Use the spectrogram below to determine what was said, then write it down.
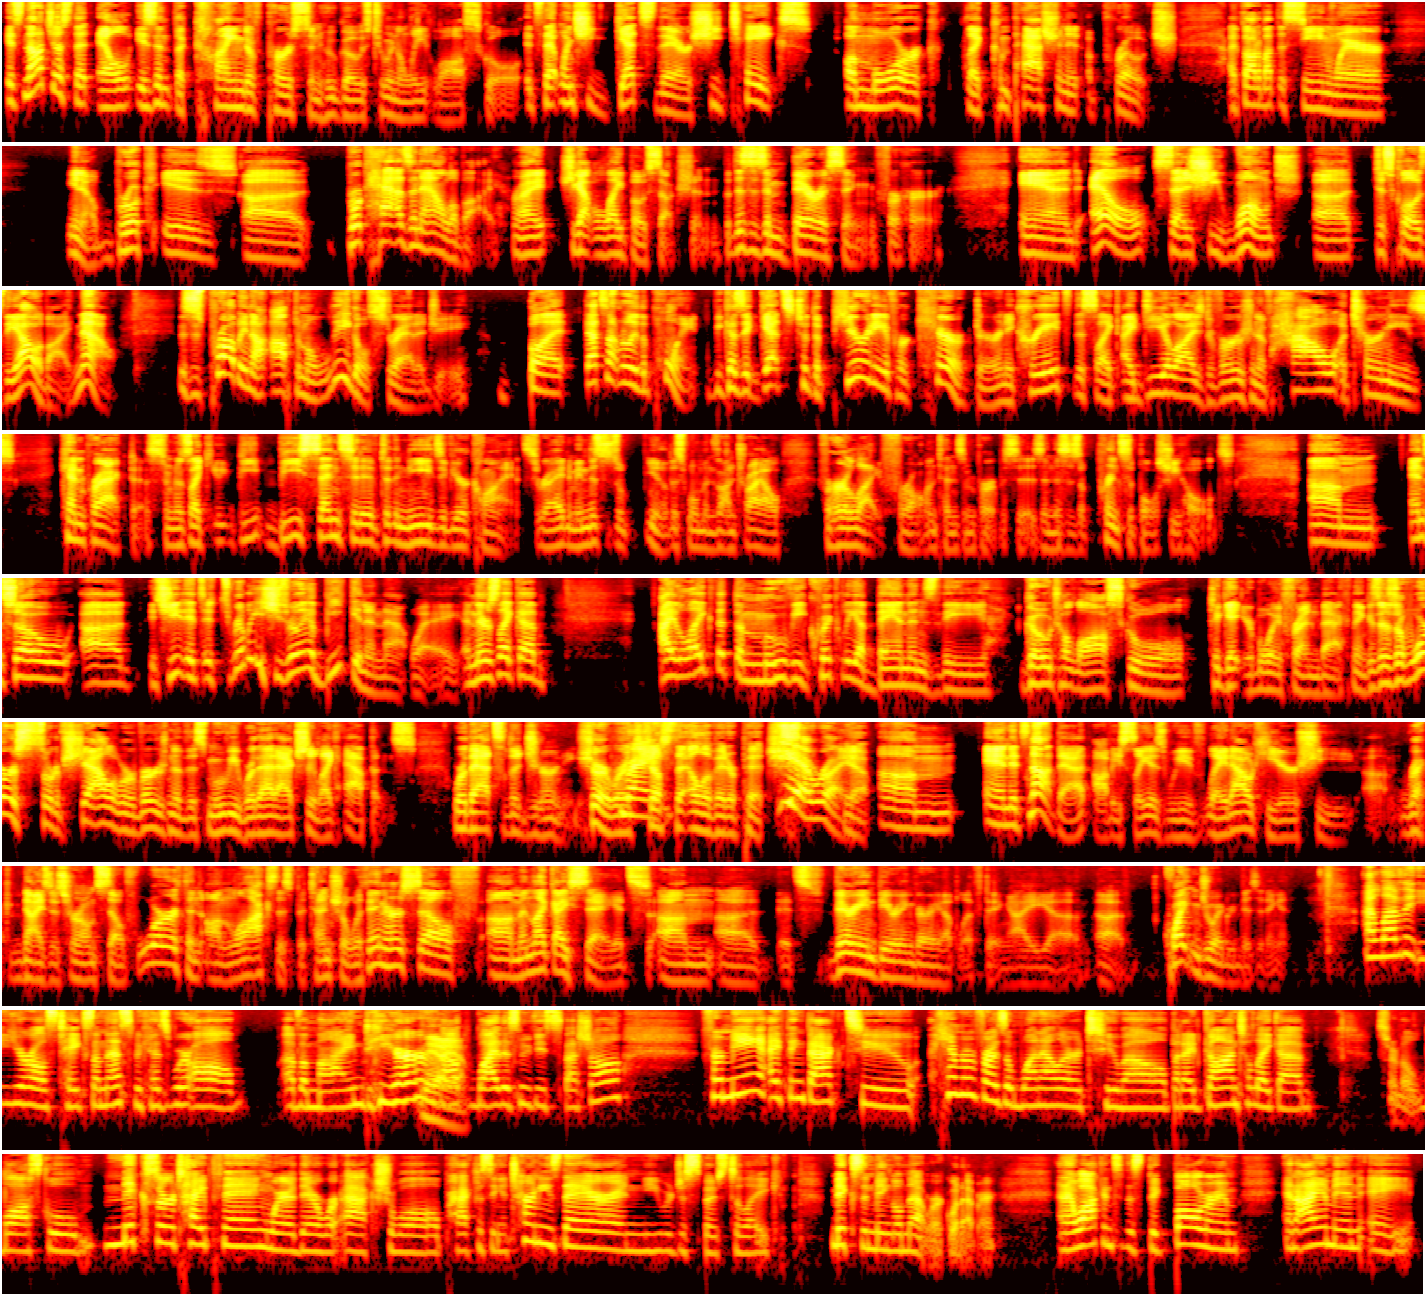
it's not just that Elle isn't the kind of person who goes to an elite law school. It's that when she gets there, she takes a more like compassionate approach. I thought about the scene where, you know, Brooke is. Uh, Brooke has an alibi, right? She got liposuction, but this is embarrassing for her. And Elle says she won't uh, disclose the alibi. Now, this is probably not optimal legal strategy, but that's not really the point because it gets to the purity of her character and it creates this like idealized version of how attorneys can practice. And it's like be be sensitive to the needs of your clients, right? I mean, this is a, you know this woman's on trial for her life for all intents and purposes, and this is a principle she holds. Um, and so uh, she it's, it's really she's really a beacon in that way. And there's like a I like that the movie quickly abandons the go to law school to get your boyfriend back thing because there's a worse sort of shallower version of this movie where that actually like happens, where that's the journey. Sure, where Right. it's just the elevator pitch. Yeah, right. Yeah. Um, and it's not that, obviously, as we've laid out here. She uh, recognizes her own self worth and unlocks this potential within herself. Um, and like I say, it's um, uh, it's very endearing, very uplifting. I uh, uh, quite enjoyed revisiting it. I love that your all's takes on this because we're all of a mind here Yeah, about yeah. why this movie is special. For me, I think back to I can't remember if it was a 1L or 2L, but I'd gone to like a sort of a law school mixer type thing where there were actual practicing attorneys there and you were just supposed to like mix and mingle network whatever. And I walk into this big ballroom and I am in a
